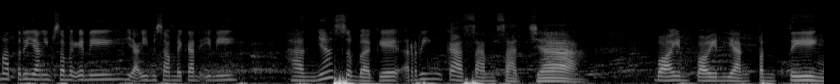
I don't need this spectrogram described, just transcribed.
Materi yang Ibu sampaikan ini yang Ibu sampaikan ini hanya sebagai ringkasan saja. Poin-poin yang penting.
